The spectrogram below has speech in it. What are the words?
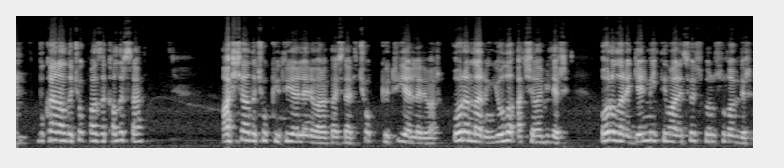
bu kanalda çok fazla kalırsa Aşağıda çok kötü yerleri var arkadaşlar. Çok kötü yerleri var. Oraların yolu açılabilir. Oralara gelme ihtimali söz konusu olabilir.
